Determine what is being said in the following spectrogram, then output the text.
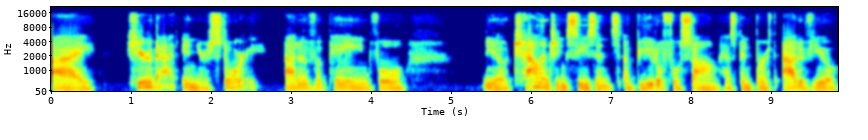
I hear that in your story. Out of a painful, you know, challenging seasons, a beautiful song has been birthed out of you.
